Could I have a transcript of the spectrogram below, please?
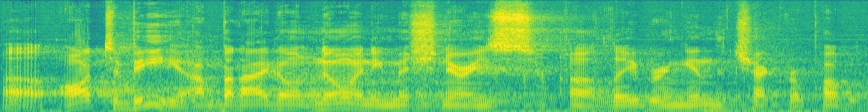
uh, ought to be. Uh, but I don't know any missionaries uh, laboring in the Czech Republic.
